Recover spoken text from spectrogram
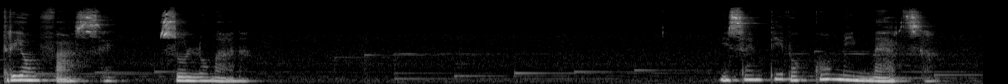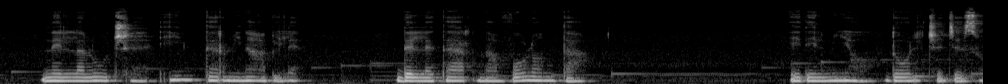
trionfasse sull'umana. Mi sentivo come immersa nella luce interminabile dell'eterna volontà ed il mio dolce Gesù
